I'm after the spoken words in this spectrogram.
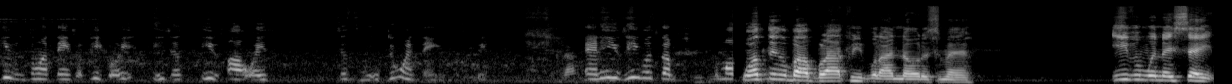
he was doing things with people, he, he just he was always just doing things with people. And he he was the, the most One thing about black people I notice, man, even when they say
